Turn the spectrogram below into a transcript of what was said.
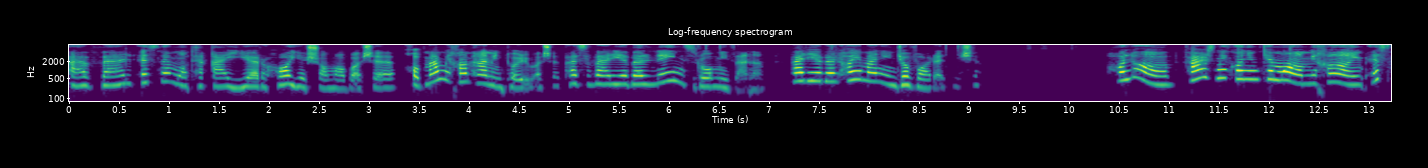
اول اسم متغیرهای شما باشه؟ خب من می‌خوام همینطوری باشه. پس variable names رو می‌زنم. وریبل های من اینجا وارد میشه. حالا فرض می‌کنیم که ما می‌خوایم اسم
